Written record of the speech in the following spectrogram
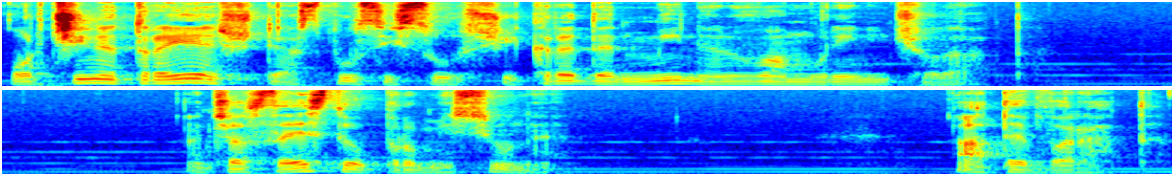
Oricine trăiește, a spus Isus, și crede în mine, nu va muri niciodată. Aceasta este o promisiune adevărată.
